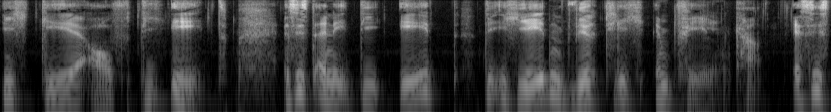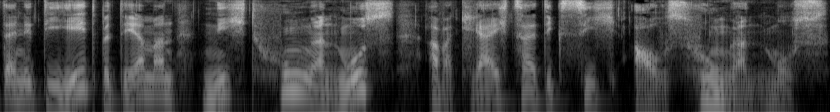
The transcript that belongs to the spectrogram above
Ich gehe auf Diät. Es ist eine Diät, die ich jedem wirklich empfehlen kann. Es ist eine Diät, bei der man nicht hungern muss, aber gleichzeitig sich aushungern muss.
